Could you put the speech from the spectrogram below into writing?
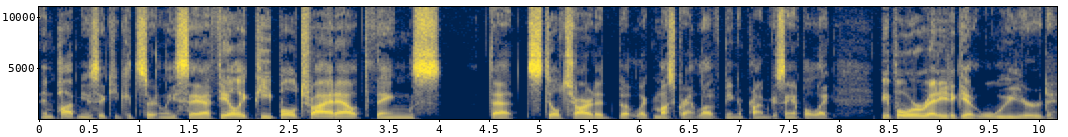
in pop music, you could certainly say. I feel like people tried out things that still charted, but like Muskrat Love being a prime example. Like people were ready to get weird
